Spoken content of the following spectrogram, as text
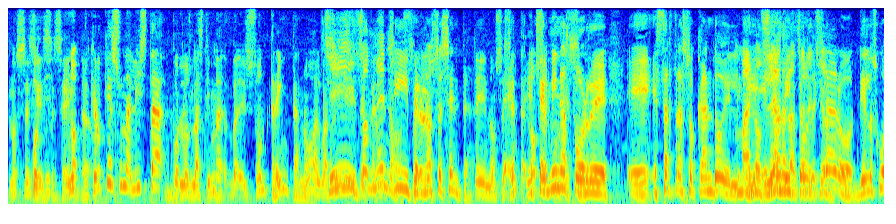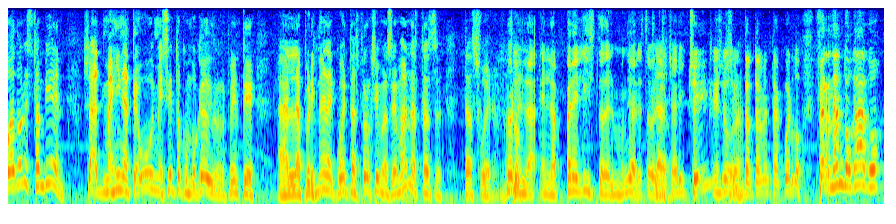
No sé si Por- es 60. no, creo que es una lista por los lastimados. Son 30, ¿no? Algo Sí, así. son depende- menos. Sí, pero no 60. Sí, no 60. Eh, No sé terminas por eh, eh, estar trastocando el, eh, el ámbito de, claro, de los jugadores también. O sea, imagínate, uy, me siento convocado y de repente a la primera de cuentas próxima semana estás, estás fuera. ¿no? Bueno, en la, en la prelista del Mundial estaba Claro. el Chicharito. Sí, sí, sí, totalmente de acuerdo. Fernando Gago,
